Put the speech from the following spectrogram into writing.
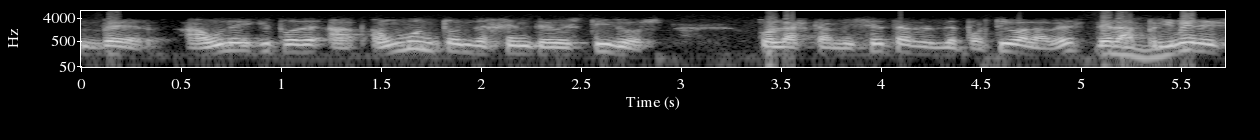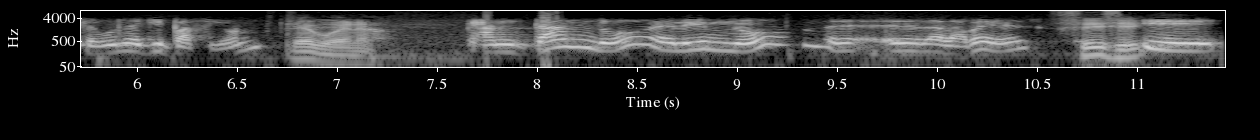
ver a un equipo, de, a, un montón de gente vestidos con las camisetas del Deportivo a la vez, de la primera y segunda equipación. Qué buena cantando el himno del Alavés sí, sí. Y,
